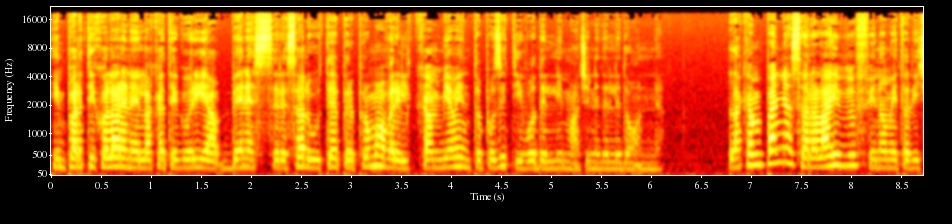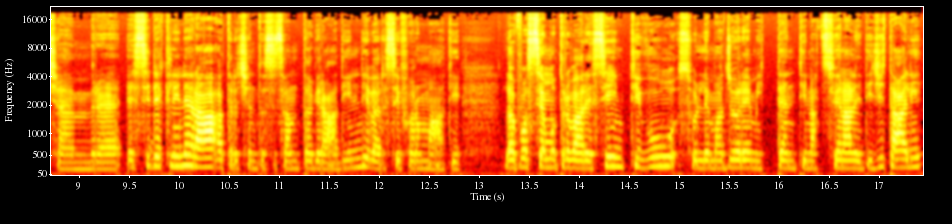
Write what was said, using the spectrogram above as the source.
in particolare nella categoria Benessere Salute per promuovere il cambiamento positivo dell'immagine delle donne. La campagna sarà live fino a metà dicembre e si declinerà a 360 gradi in diversi formati. La possiamo trovare sia in tv, sulle maggiori emittenti nazionali digitali,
